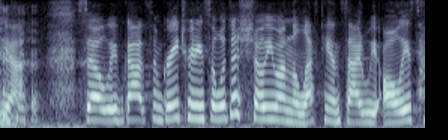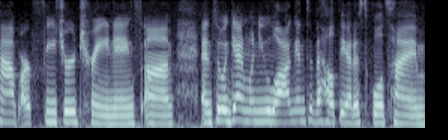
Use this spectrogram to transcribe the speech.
yeah. So we've got some great training. So we'll just show you on the left-hand side. We always have our featured trainings. Um, and so again, when you log into the Healthy Out of School Time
